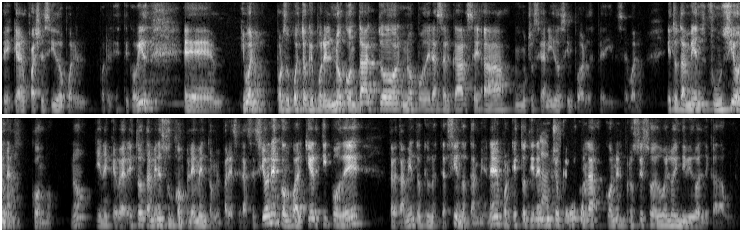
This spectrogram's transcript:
que han fallecido por, el, por este COVID. Eh, y bueno, por supuesto que por el no contacto, no poder acercarse a, muchos se han ido sin poder despedirse. Bueno, esto también funciona como, ¿no? Tiene que ver, esto también es un complemento, me parece, las sesiones con cualquier tipo de tratamiento que uno esté haciendo también, ¿eh? porque esto tiene mucho que ver con, la, con el proceso de duelo individual de cada uno.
